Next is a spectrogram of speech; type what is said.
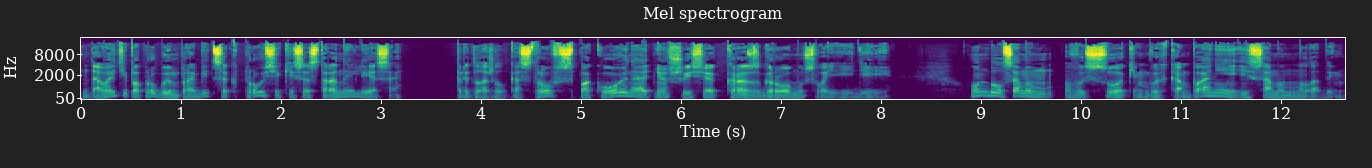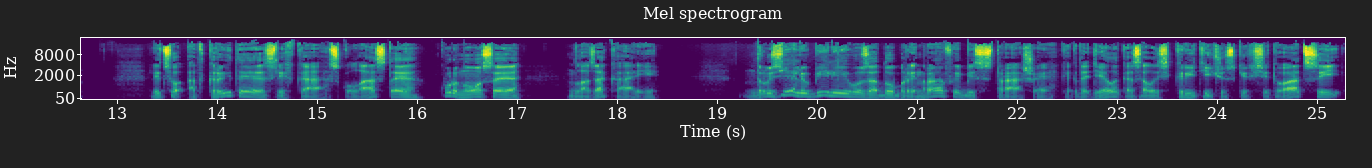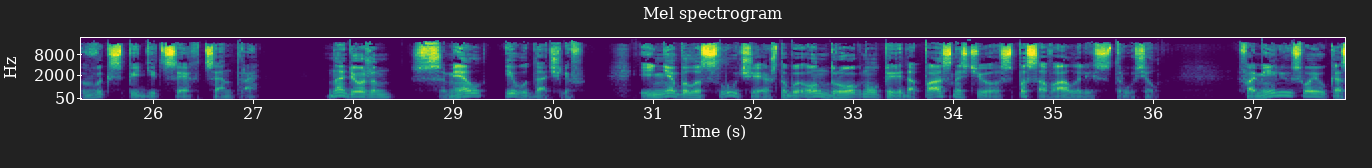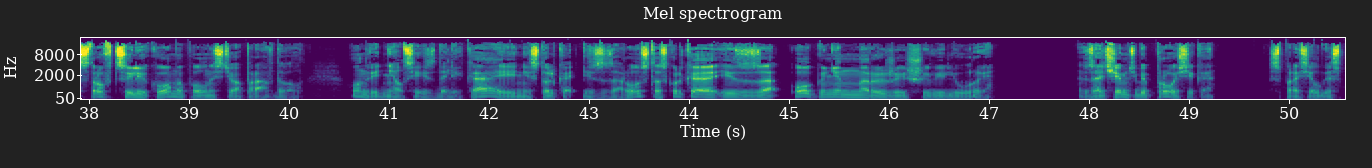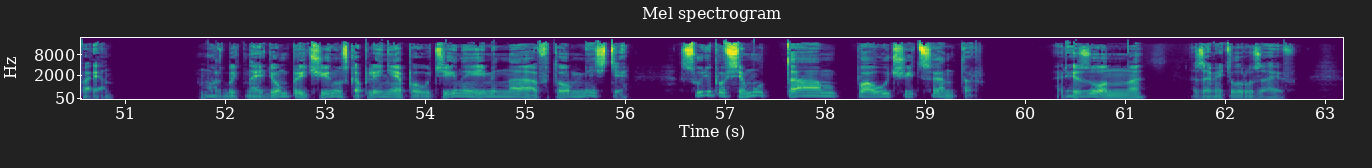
«Давайте попробуем пробиться к просеке со стороны леса», — предложил Костров, спокойно отнесшийся к разгрому своей идеи. Он был самым высоким в их компании и самым молодым. Лицо открытое, слегка скуластое, курносое, глаза карие. Друзья любили его за добрый нрав и бесстрашие, когда дело касалось критических ситуаций в экспедициях центра. Надежен, смел и удачлив. И не было случая, чтобы он дрогнул перед опасностью, спасовал или струсил. Фамилию свою Костров целиком и полностью оправдывал. Он виднелся издалека, и не столько из-за роста, сколько из-за огненно-рыжей шевелюры. «Зачем тебе просека?» — спросил Гаспарян. «Может быть, найдем причину скопления паутины именно в том месте?» Судя по всему, там паучий центр. Резонно, заметил Рузаев.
